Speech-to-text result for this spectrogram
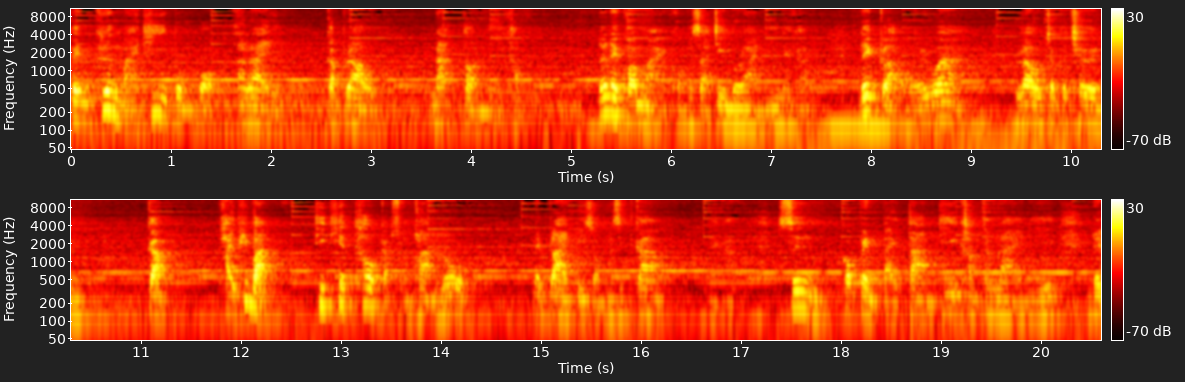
เป็นเครื่องหมายที่บ่งบอกอะไรกับเราณตอนนี้ครับ และในความหมายของภาษาจีนโบราณนี้นะครับ ได้กล่าวไว้ว่า เราจะเผชิญกับภัยพิบัติที่เทียบเท่ากับสงครามโลกในปลายปี 2019 นะครับ ซึ่งก็เป็นไปตามที่คำทำนายนี้ได้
